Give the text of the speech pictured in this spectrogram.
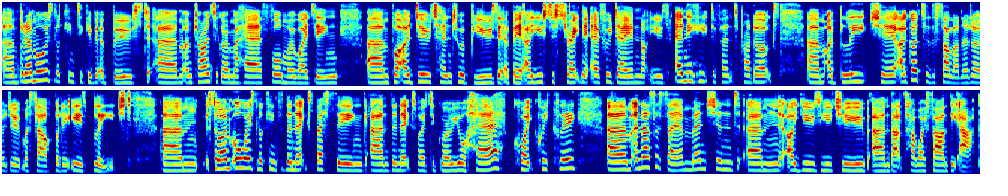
Um, but I'm always looking to give it a boost. Um, I'm trying to grow my hair for my wedding, um, but I do tend to abuse it a bit. I used to straighten it every day and not use any heat defense products. Um, I bleach it. I go to the salon. I don't do it myself, but it is bleached. Um, so I'm always looking for the next best thing and the next way to grow your hair quite quickly. Um, and as I say, I mentioned I use YouTube, and that's how I found the app.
